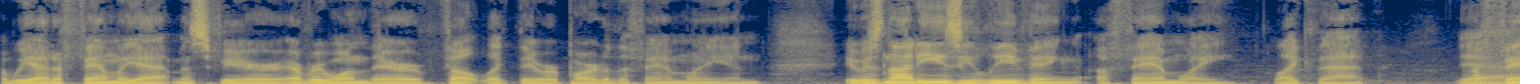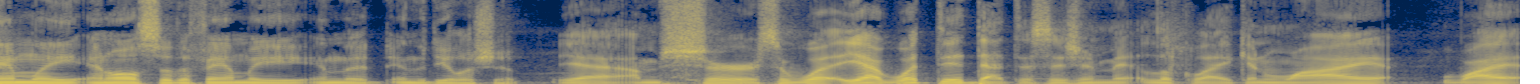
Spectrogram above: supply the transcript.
we had a family atmosphere. Everyone there felt like they were part of the family, and it was not easy leaving a family like that. Yeah. A family, and also the family in the in the dealership. Yeah, I'm sure. So what? Yeah, what did that decision look like, and why? Why?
